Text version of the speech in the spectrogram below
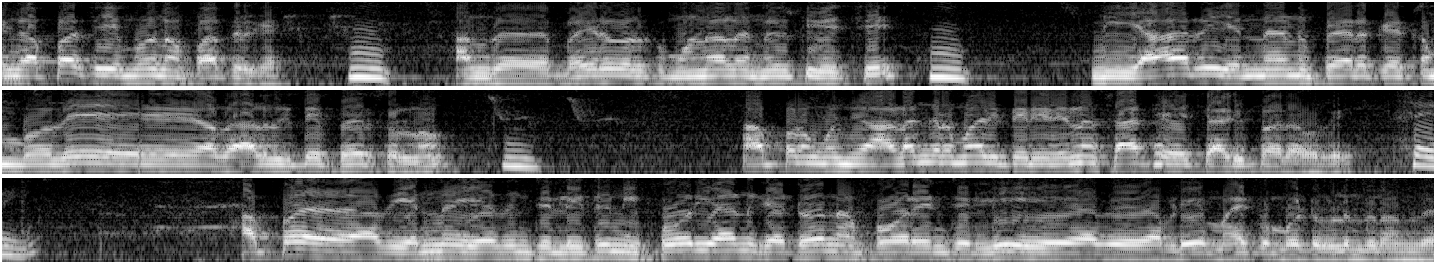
எங்க அப்பா செய்யும்போது நான் பார்த்துருக்கேன். அந்த பைரவருக்கு முன்னால நிறுத்தி வச்சு நீ யாரு என்னன்னு பேரை கேட்கும் போதே அதை அழுதுகிட்டே பேர் சொல்லும் அப்புறம் கொஞ்சம் அடங்குற மாதிரி தெரியலன்னா சாட்டையை வச்சு அடிப்பார் அவரு. சரி. அப்ப அது என்ன ஏதுன்னு சொல்லிட்டு நீ போறியான்னு கேட்டவ நான் போறேன்னு சொல்லி அது அப்படியே மயக்கம் போட்டு விழுந்துரும் அந்த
